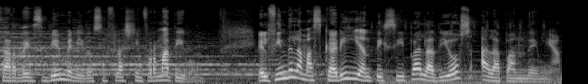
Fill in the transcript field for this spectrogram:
tardes, bienvenidos a Flash Informativo. El fin de la mascarilla anticipa el adiós a la pandemia.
